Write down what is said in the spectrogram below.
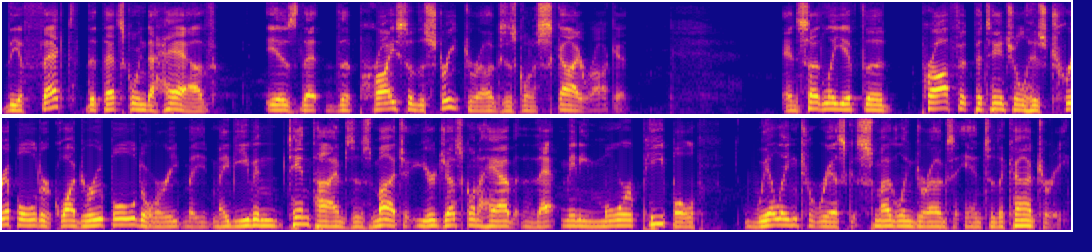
The effect that that's going to have is that the price of the street drugs is going to skyrocket. And suddenly, if the profit potential has tripled or quadrupled or maybe even 10 times as much, you're just going to have that many more people willing to risk smuggling drugs into the country.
